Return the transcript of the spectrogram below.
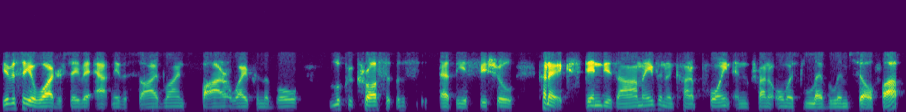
you ever see a wide receiver out near the sideline, far away from the ball, look across at the, at the official, kind of extend his arm even and kind of point and trying to almost level himself up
